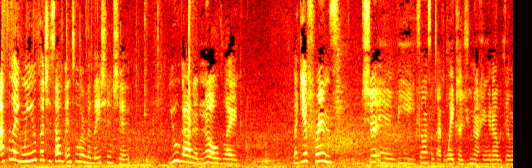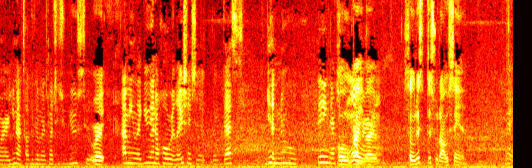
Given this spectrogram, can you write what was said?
I feel like when you put yourself into a relationship, you gotta know like, like your friends shouldn't be feeling some type of way because you're not hanging out with them or you're not talking to them as much as you used to. right. I mean, like you in a whole relationship, like that's your new thing that you Oh, right, right, right. now. So this this what I was saying. Right.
